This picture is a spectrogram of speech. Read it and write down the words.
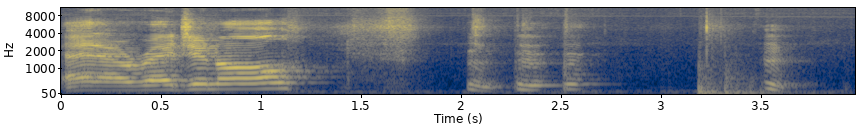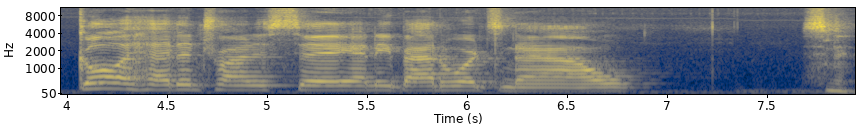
and original. Go ahead and try to say any bad words now. Sn-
